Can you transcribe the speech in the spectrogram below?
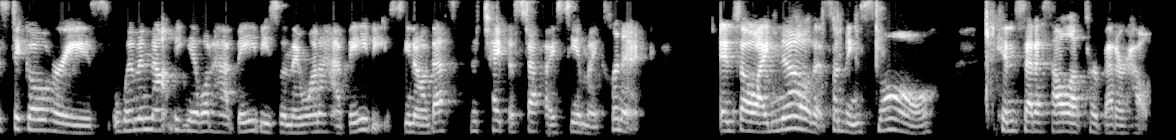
cystic ovaries, women not being able to have babies when they want to have babies. You know, that's the type of stuff I see in my clinic. And so I know that something small can set us all up for better health.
